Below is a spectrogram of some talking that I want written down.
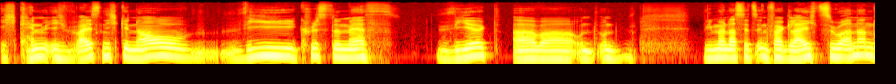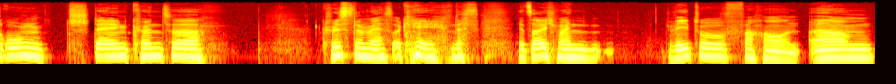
Ich kenne, ich weiß nicht genau, wie Crystal Meth wirkt, aber und, und wie man das jetzt in Vergleich zu anderen Drogen stellen könnte. Crystal Meth, okay, das, jetzt habe ich mein Veto verhauen. Ähm,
